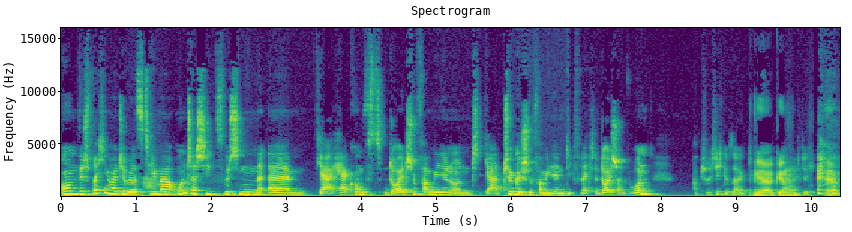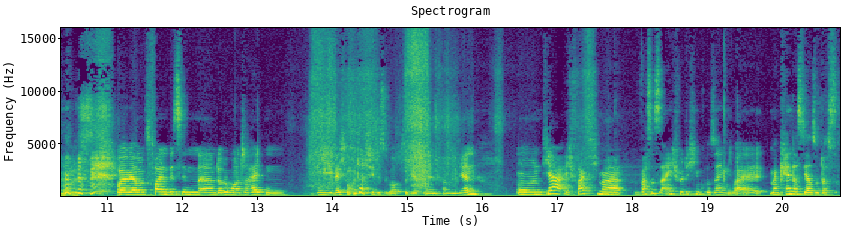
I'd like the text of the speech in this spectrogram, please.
Und wir sprechen heute über das Thema Unterschied zwischen ähm, ja, herkunftsdeutschen Familien und ja, türkischen Familien, die vielleicht in Deutschland wohnen. Habe ich richtig gesagt? Ja, genau. Richtig. Ja. Weil wir haben uns vorhin ein bisschen ähm, darüber unterhalten, wie, welche Unterschiede es überhaupt so gibt in den Familien. Und ja, ich frage dich mal, was ist eigentlich für dich ein Cousin? Weil man kennt das ja so, dass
